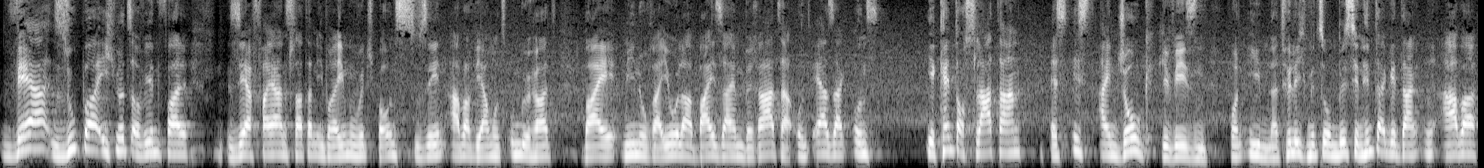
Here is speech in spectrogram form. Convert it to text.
Wäre super. Ich würde es auf jeden Fall sehr feiern, Slatan Ibrahimovic bei uns zu sehen. Aber wir haben uns umgehört bei Mino Raiola, bei seinem Berater. Und er sagt uns, ihr kennt doch Slatan, es ist ein Joke gewesen von ihm. Natürlich mit so ein bisschen Hintergedanken, aber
